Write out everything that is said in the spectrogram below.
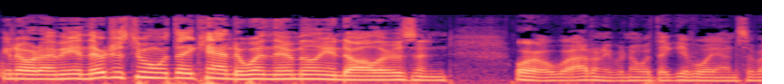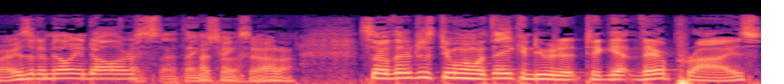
You know what I mean? They're just doing what they can to win their million dollars and or, or I don't even know what they give away on Survivor. Is it a million dollars? I- I think I think so. so. I don't know. So they're just doing what they can do to, to get their prize.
